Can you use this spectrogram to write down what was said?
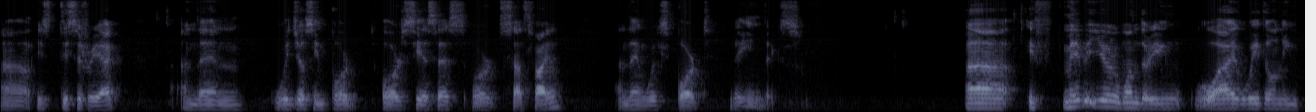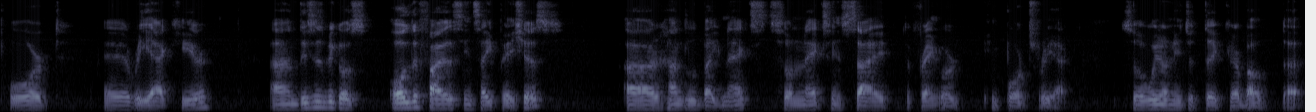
Uh, this is React. And then we just import our CSS or Sass file and then we export the index. Uh, if maybe you're wondering why we don't import uh, React here, and this is because all the files inside pages are handled by Next, so Next inside the framework imports React. So we don't need to take care about that.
